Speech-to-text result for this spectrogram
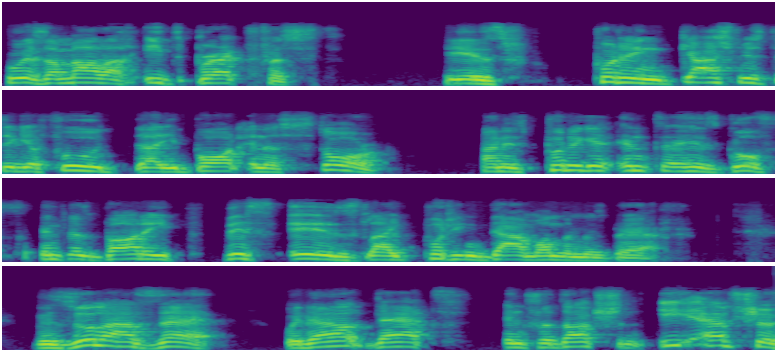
who is a malach, eats breakfast. He is putting gashmistige food that he bought in a store and he's putting it into his goof, into his body. This is like putting dam on the mizbeach. Without that introduction, it's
